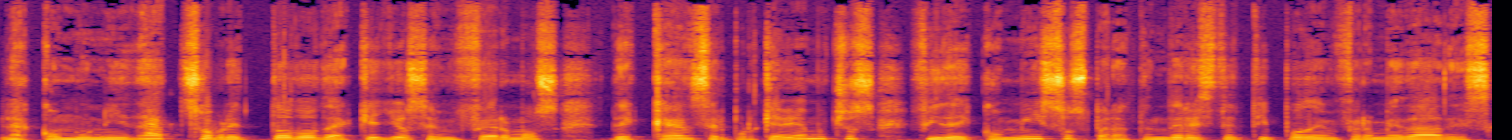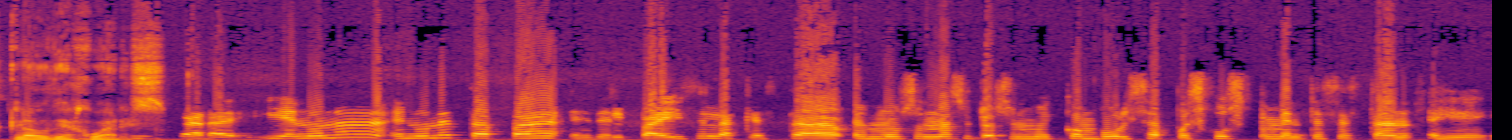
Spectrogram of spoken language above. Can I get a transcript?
la comunidad sobre todo de aquellos enfermos de cáncer, porque había muchos fideicomisos para atender este tipo de enfermedades, Claudia Juárez. Y en una en una etapa eh, del país en la que estamos en una situación muy convulsa, pues justamente se están eh,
